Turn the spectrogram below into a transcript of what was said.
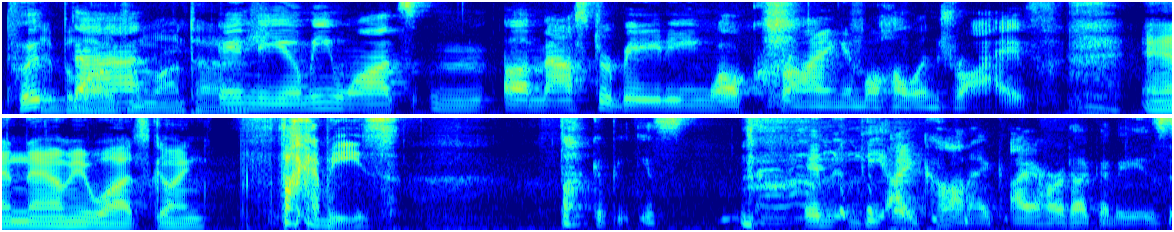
Put that in the montage. and Naomi Watts uh, masturbating while crying in Mulholland Drive. and Naomi Watts going, Fuckabees. Huckabees. in the iconic I Heart Huckabees.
